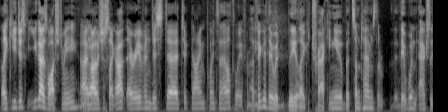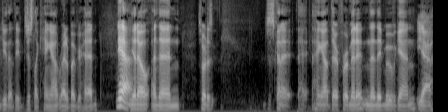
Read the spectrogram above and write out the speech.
Like you just, you guys watched me. I, Mm-hmm. I was just like, oh, that Raven just uh, took nine points of health away from me. I figured they would be like tracking you, but sometimes the, they wouldn't actually do that. They'd just like hang out right above your head, yeah, you know, and then sort of just kind of h- hang out there for a minute, and then they'd move again, yeah.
